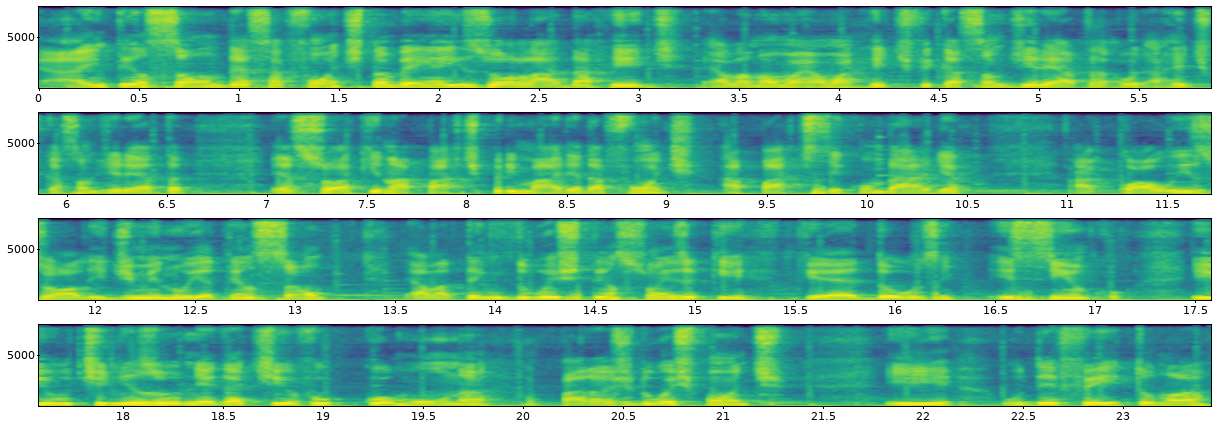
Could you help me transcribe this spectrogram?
a intenção dessa fonte também é isolar da rede. Ela não é uma retificação direta. A retificação direta é só aqui na parte primária da fonte. A parte secundária, a qual isola e diminui a tensão, ela tem duas tensões aqui, que é 12 e 5, e utilizo o negativo comum, né, para as duas fontes. E o defeito né,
